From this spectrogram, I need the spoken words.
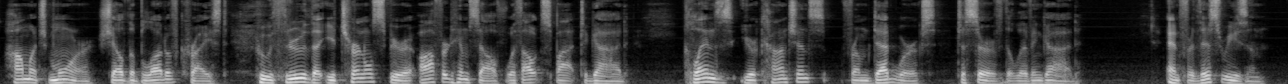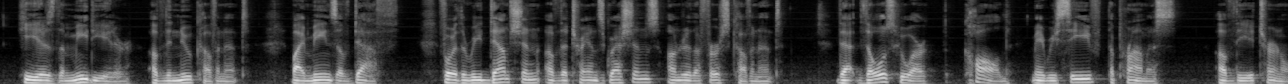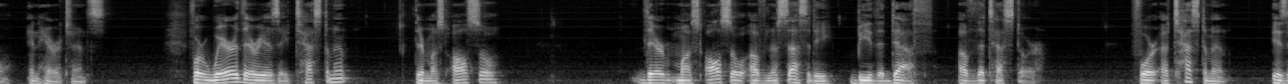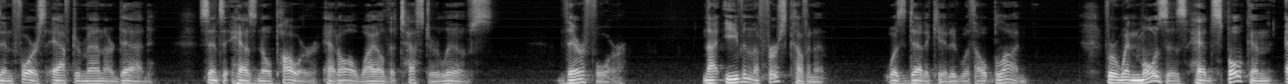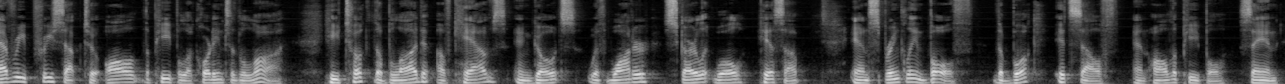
how much more shall the blood of Christ, who through the eternal Spirit offered himself without spot to God, cleanse your conscience from dead works to serve the living God? And for this reason, he is the mediator of the new covenant by means of death for the redemption of the transgressions under the first covenant, that those who are called may receive the promise of the eternal inheritance. For where there is a testament, there must also there must also of necessity be the death of the testor. For a testament is in force after men are dead since it has no power at all while the tester lives. Therefore, not even the first covenant was dedicated without blood. For when Moses had spoken every precept to all the people according to the law, he took the blood of calves and goats with water, scarlet wool, hyssop, and sprinkling both the book itself and all the people, saying,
